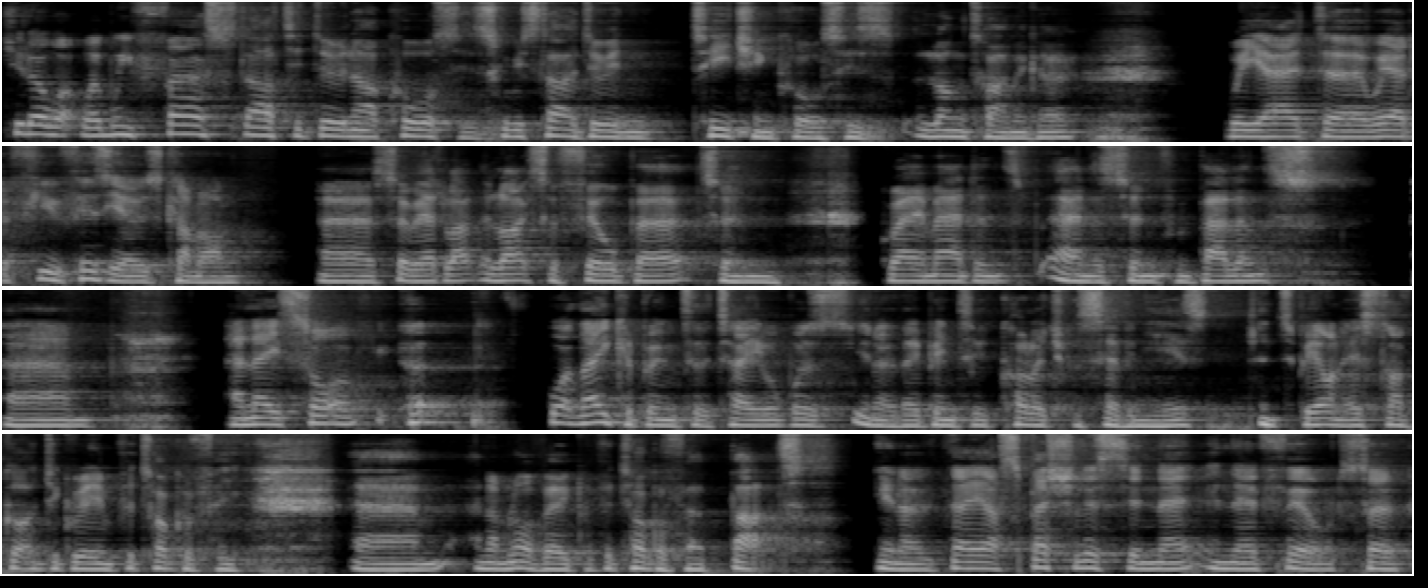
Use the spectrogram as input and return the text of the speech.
do you know what? When we first started doing our courses, we started doing teaching courses a long time ago. We had uh, we had a few physios come on. Uh, so we had like the likes of Phil Burt and Graham Anderson from Balance. Um, and they sort of uh, what they could bring to the table was you know they've been to college for seven years. And to be honest i've got a degree in photography. Um, and i'm not a very good photographer but you know they are specialists in their in their field. So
